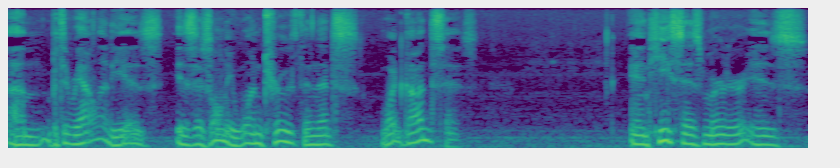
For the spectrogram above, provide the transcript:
Um, but the reality is, is there's only one truth, and that's what God says. And He says murder is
